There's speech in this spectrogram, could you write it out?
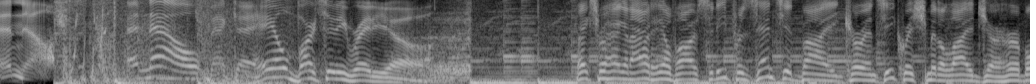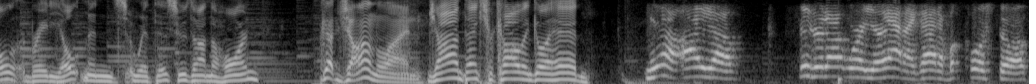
And now, And now, back to Hail Varsity Radio. Thanks for hanging out. Hail Varsity, presented by Currency. Chris Schmidt, Elijah Herbal, Brady Oltmans with us. Who's on the horn? We've got John on the line. John, thanks for calling. Go ahead. Yeah, I uh, figured out where you're at. I got about close to uh,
